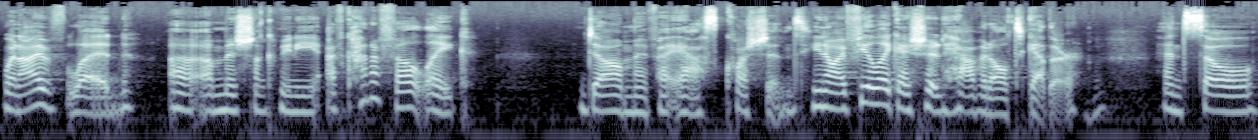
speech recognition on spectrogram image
when I've led a, a mission community, I've kind of felt like dumb if I ask questions. You know, I feel like I should have it all together. And so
